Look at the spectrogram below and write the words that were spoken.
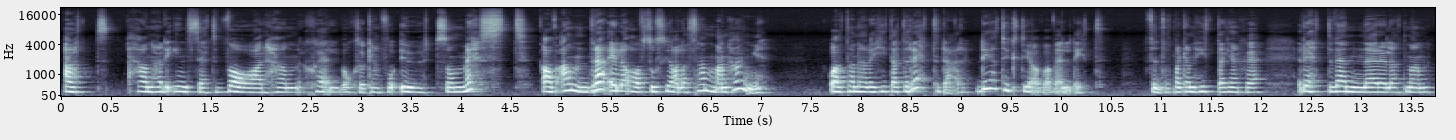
att han hade insett var han själv också kan få ut som mest av andra eller av sociala sammanhang. Och att han hade hittat rätt där. Det tyckte jag var väldigt fint. Att man kan hitta kanske rätt vänner eller att man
